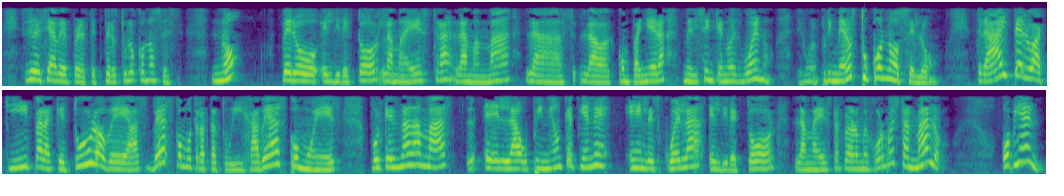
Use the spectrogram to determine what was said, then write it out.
Entonces yo decía, a ver, espérate, pero tú lo conoces. No, pero el director, la maestra, la mamá, la, la compañera me dicen que no es bueno. Digo, primero tú conócelo, tráetelo aquí para que tú lo veas, veas cómo trata a tu hija, veas cómo es, porque es nada más eh, la opinión que tiene en la escuela el director, la maestra, pero a lo mejor no es tan malo. O bien,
